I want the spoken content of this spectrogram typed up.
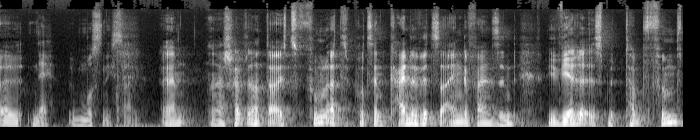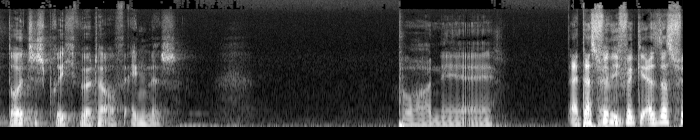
äh, nee, muss nicht sein. Ähm, und dann schreibt er noch, da euch zu 85% keine Witze eingefallen sind, wie wäre es mit Top 5 deutsche Sprichwörter auf Englisch? Boah, nee, ey. Äh, das finde ähm, ich wirklich, also das,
